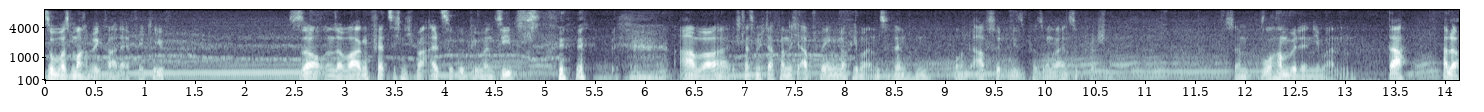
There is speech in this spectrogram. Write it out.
sowas machen wir gerade effektiv. So, unser Wagen fährt sich nicht mal allzu gut, wie man sieht. Aber ich lasse mich davon nicht abbringen, noch jemanden zu finden und absolut in diese Person reinzucrashen. So, wo haben wir denn jemanden? Da, hallo.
